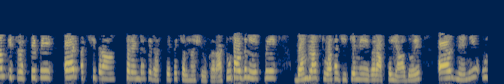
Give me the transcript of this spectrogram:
हम इस रास्ते पे और अच्छी तरह सरेंडर के रास्ते पे चलना शुरू करा। 2008 में बॉम्ब ब्लास्ट हुआ था जीके में, अगर आपको याद होए। और मैंने उस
